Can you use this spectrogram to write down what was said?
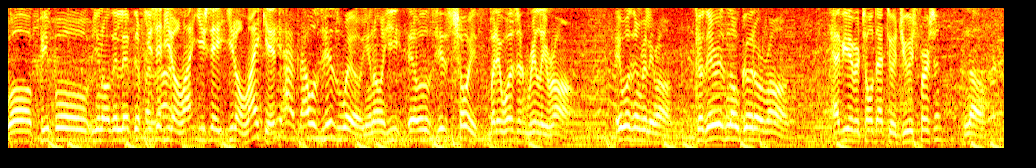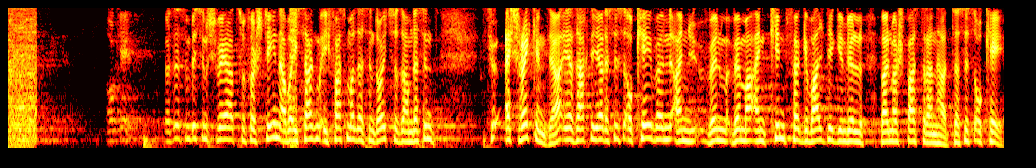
Well, people, you know, they live different. You said you don't like. You say you don't like it, had, that was his will, you know. He it was his choice. but it wasn't really wrong. It wasn't really wrong because there is no good or wrong. Have you ever told that to a Jewish person? No. Okay, das ist ein bisschen schwer zu verstehen, aber ich sage, ich fasse mal das in Deutsch zusammen. Das sind für, erschreckend. Ja, er sagte ja, das ist okay, wenn ein, wenn wenn man ein Kind vergewaltigen will, weil man Spaß dran hat. Das ist okay.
